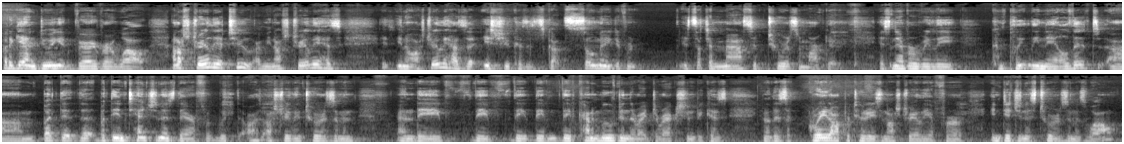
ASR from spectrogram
But again, doing it very, very well. And Australia too. I mean, Australia has, you know, Australia has an issue because it's got so many different. It's such a massive tourism market. It's never really completely nailed it, um, but the, the, but the intention is there for, with Australian tourism, and and they've, they've they've, they've they've kind of moved in the right direction because you know there's great opportunities in Australia for indigenous tourism as well.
